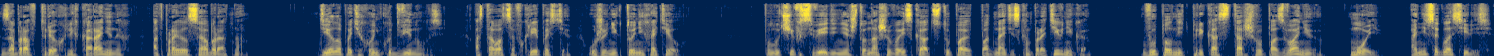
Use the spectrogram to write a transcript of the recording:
забрав трех легкораненых, отправился обратно. Дело потихоньку двинулось. Оставаться в крепости уже никто не хотел. Получив сведения, что наши войска отступают под натиском противника, выполнить приказ старшего по званию мой, они согласились.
